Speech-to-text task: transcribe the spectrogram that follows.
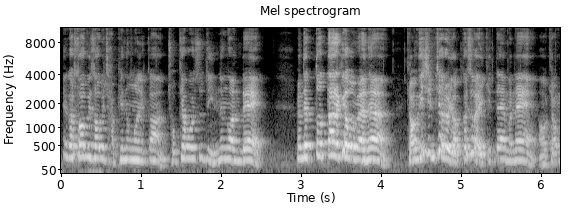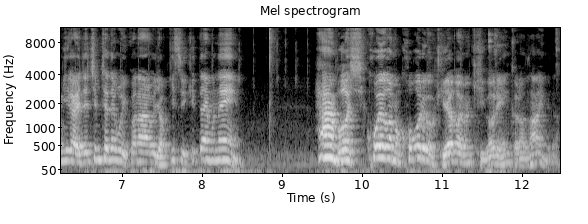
그러니까 서비스업이 잡히는 거니까 좋게 볼 수도 있는 건데 근데 또 다르게 보면은 경기 침체로 엮을 수가 있기 때문에 어, 경기가 이제 침체되고 있거나 엮일 수 있기 때문에 하뭐 코에 걸면 코걸이고 귀에 걸면 귀걸이인 그런 상황입니다.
